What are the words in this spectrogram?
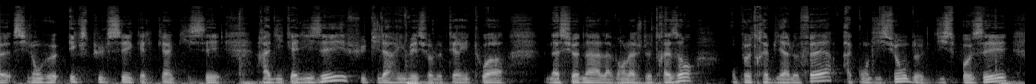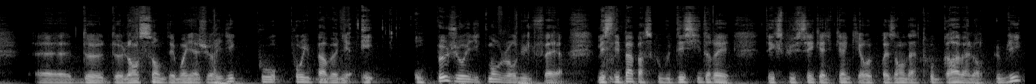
euh, si l'on veut expulser quelqu'un qui s'est radicalisé, fut-il arrivé sur le territoire national avant l'âge de 13 ans, on peut très bien le faire à condition de disposer euh, de, de l'ensemble des moyens juridiques pour, pour y parvenir. Et on peut juridiquement aujourd'hui le faire. Mais ce n'est pas parce que vous déciderez d'expulser quelqu'un qui représente un trouble grave à l'ordre public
